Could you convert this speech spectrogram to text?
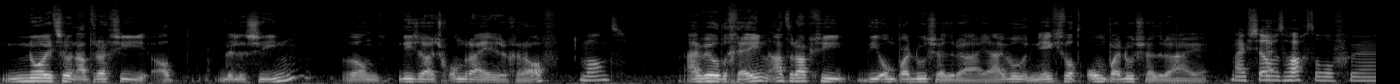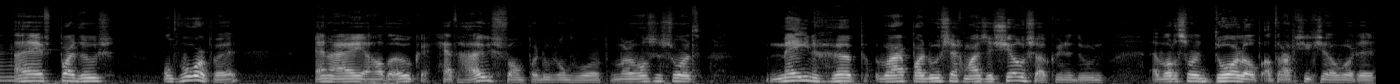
nooit zo'n attractie had willen zien. Want die zou zich omdraaien in zijn graf. Want, Hij wilde geen attractie die om Pardoes zou draaien. Hij wilde niks wat om Pardoes zou draaien. hij heeft zelf het Hartenhof ge... Hij heeft Pardoes ontworpen. En hij had ook het huis van Pardoes ontworpen. Maar dat was een soort main hub waar Pardoes zeg maar zijn show zou kunnen doen. En wat een soort doorloopattractie zou worden.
